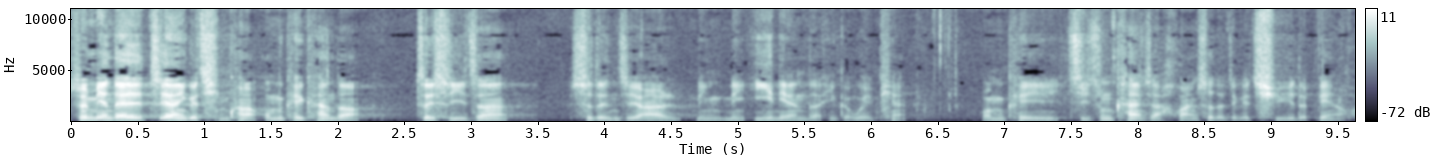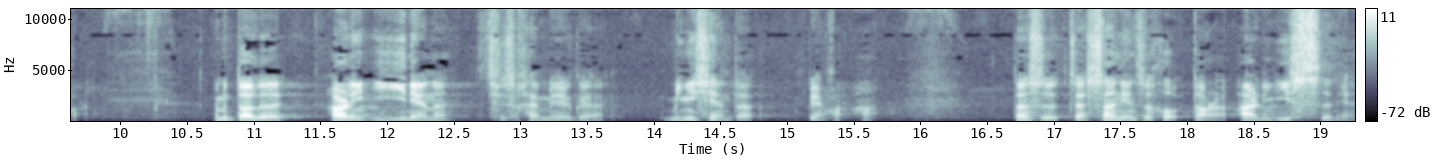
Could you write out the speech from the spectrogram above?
所以面对这样一个情况，我们可以看到，这是一张市登街二零零一年的一个位片。我们可以集中看一下黄色的这个区域的变化。那么到了二零一一年呢，其实还没有个明显的变化啊。但是在三年之后，到了二零一四年，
